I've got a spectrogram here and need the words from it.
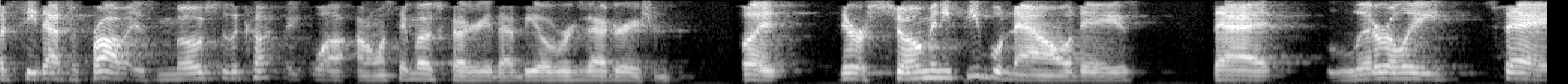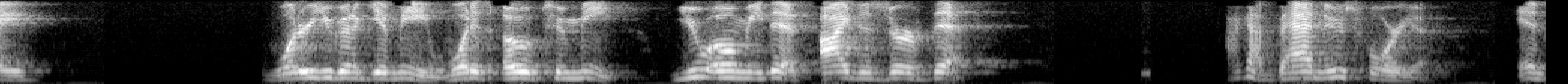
but see, that's the problem. Is most of the country. Well, I don't want to say most country. That'd be over exaggeration. But there are so many people nowadays that literally say, what are you going to give me? What is owed to me? You owe me this. I deserve this. I got bad news for you. In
